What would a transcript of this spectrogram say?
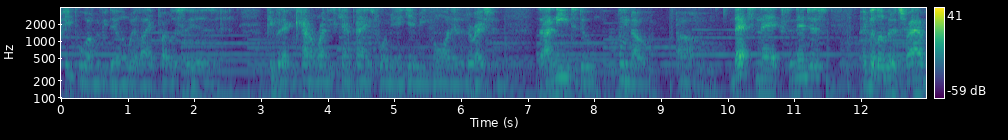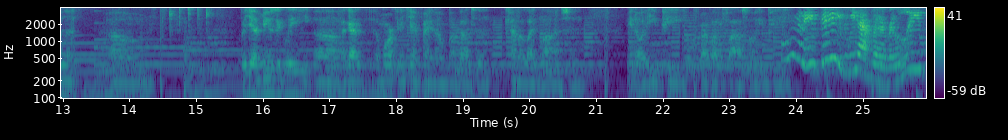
people I'm gonna be dealing with, like publicists and people that can kind of run these campaigns for me and get me going in the direction that I need to do. You Mhm. know, um, that's next, and then just maybe a little bit of traveling. Um, but yeah, musically, uh, I got a marketing campaign I'm about to kind of like launch, and you know, EP, probably about a five song EP. Ooh, an EP. Do we have a release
